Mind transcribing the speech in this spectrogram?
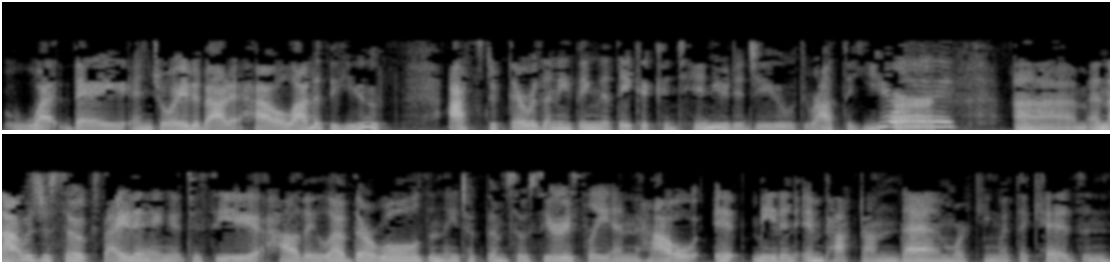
what they enjoyed about it. How a lot of the youth asked if there was anything that they could continue to do throughout the year. What? Um, and that was just so exciting to see how they loved their roles and they took them so seriously and how it made an impact on them working with the kids and,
